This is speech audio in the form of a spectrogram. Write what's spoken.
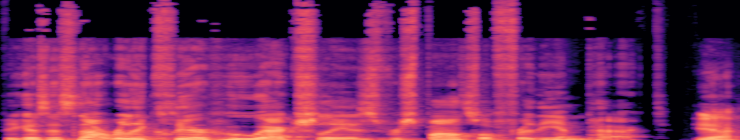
because it's not really clear who actually is responsible for the impact. Yeah,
